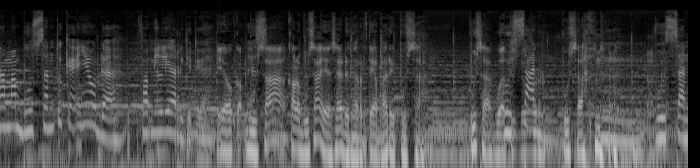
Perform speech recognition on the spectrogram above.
nama Busan tuh kayaknya udah familiar gitu ya. Ya kok busa, kalau busa ya saya dengar tiap hari busa. Busa buat Busan. tidur. Busan. Hmm, busan,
